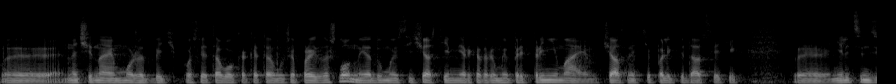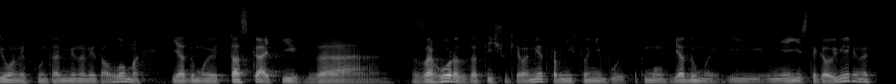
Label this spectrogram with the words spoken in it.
э, начинаем, может быть, после того, как это уже произошло, но я думаю, сейчас те меры, которые мы предпринимаем, в частности, по ликвидации этих э, нелицензионных пунктов минометаллолома, я думаю, таскать их за, за город, за тысячу километров никто не будет. Потому я думаю, и у меня есть такая уверенность,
